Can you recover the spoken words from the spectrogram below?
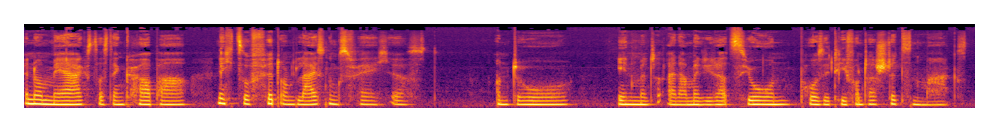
wenn du merkst, dass dein Körper nicht so fit und leistungsfähig ist und du ihn mit einer Meditation positiv unterstützen magst.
